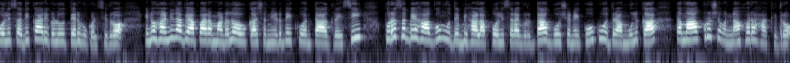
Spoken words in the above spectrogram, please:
ಪೊಲೀಸ್ ಅಧಿಕಾರಿಗಳು ತೆರವುಗೊಳಿಸಿದರು. ಇನ್ನು ಹಣ್ಣಿನ ವ್ಯಾಪಾರ ಮಾಡಲು ಅವಕಾಶ ನೀಡಬೇಕು ಅಂತ ಆಗ್ರಹಿಸಿ ಪುರಸಭೆ ಹಾಗೂ ಮುದ್ದೇಬಿಹಾಳ ಪೊಲೀಸರ ವಿರುದ್ಧ ಘೋಷಣೆ ಕೂಗುವುದರ ಮೂಲಕ ತಮ್ಮ ಆಕ್ರೋಶವನ್ನ ಹೊರಹಾಕಿದ್ರು.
